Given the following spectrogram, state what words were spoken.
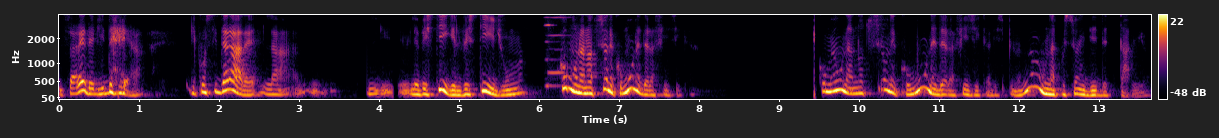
sarei dell'idea di considerare la, le vestighe, il vestigium, come una nozione comune della fisica, come una nozione comune della fisica di Spinoza, non una questione di dettaglio.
